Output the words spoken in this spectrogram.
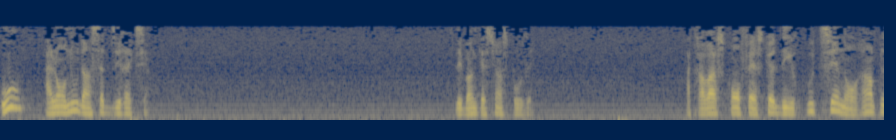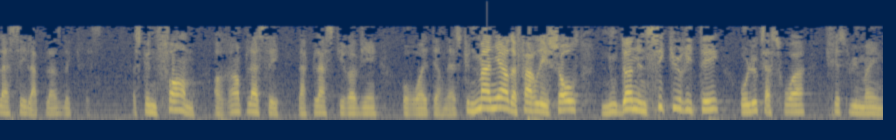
Ou allons-nous dans cette direction? C'est des bonnes questions à se poser. À travers ce qu'on fait, est-ce que des routines ont remplacé la place de Christ? Est-ce qu'une forme a remplacé la place qui revient au roi éternel? Est-ce qu'une manière de faire les choses nous donne une sécurité au lieu que ce soit Christ lui-même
